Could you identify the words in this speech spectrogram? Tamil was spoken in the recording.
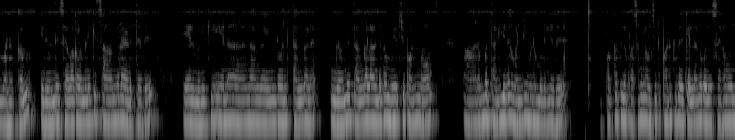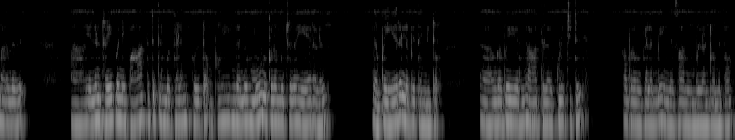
வணக்கம். இது வந்து செவ்வாய்க்கிழமை அன்னைக்கு சாயந்தரம் எடுத்தது ஏழு மணிக்கு. ஏன்னா நாங்கள் இங்கே வந்து தங்கலை. இங்கே வந்து தங்கலான்ட்டு தான் முயற்சி பண்ணோம். ரொம்ப தள்ளி தான் வண்டி விட முடிஞ்சது. பக்கத்தில் பசங்களை வச்சுட்டு படுக்கிறதுக்கு எல்லாமே கொஞ்சம் சிரமமாக இருந்தது. எல்லாம் ட்ரை பண்ணி பார்த்துட்டு திரும்ப கிளம்பி போயிட்டோம். போய் இங்கேருந்து ஒரு மூணு கிலோமீட்டர் தான் ஏறல். அப்போ ஏரலில் போய் தங்கிட்டோம். அங்கே போய் இருந்து ஆற்றுல குளிச்சுட்டு அப்புறம் கிளம்பி இங்கே சாமி கும்பிட்லான்ட்டு வந்துட்டோம்.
